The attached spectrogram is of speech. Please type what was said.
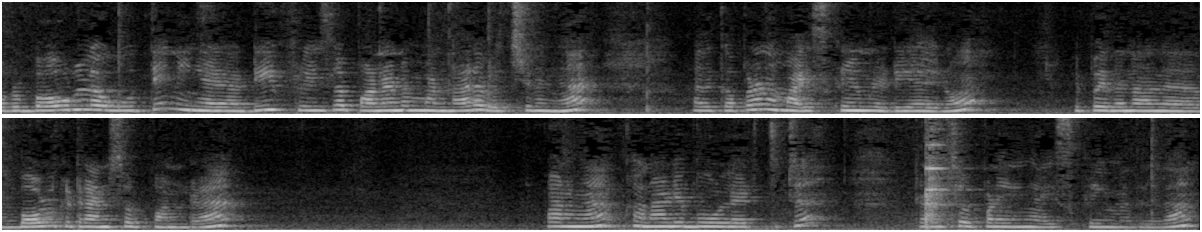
ஒரு பவுலில் ஊற்றி நீங்கள் டீப் ஃப்ரீஸில் பன்னெண்டு மணி நேரம் வச்சுருங்க. அதுக்கப்புறம் நம்ம ஐஸ்கிரீம் ரெடி ஆயிரும். இப்போ இதை நான் பவுலுக்கு ட்ரான்ஸ்ஃபர் பண்ணுறேன் பாருங்கள் கண்ணாடி பவுல் எடுத்துகிட்டு ட்ரான்ஸ்ஃபர் பண்ணிடுங்க ஐஸ்கிரீம் இதில்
